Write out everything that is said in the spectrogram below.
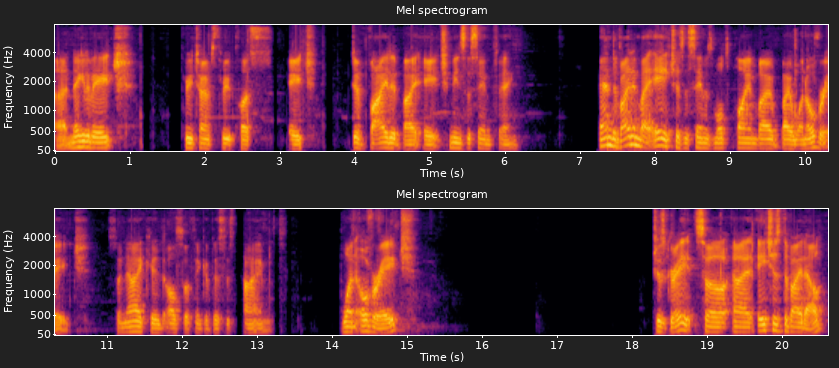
uh, negative h, 3 times 3 plus h, divided by h means the same thing. And dividing by h is the same as multiplying by, by 1 over h. So now I could also think of this as times 1 over h, which is great. So uh, h is divide out,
